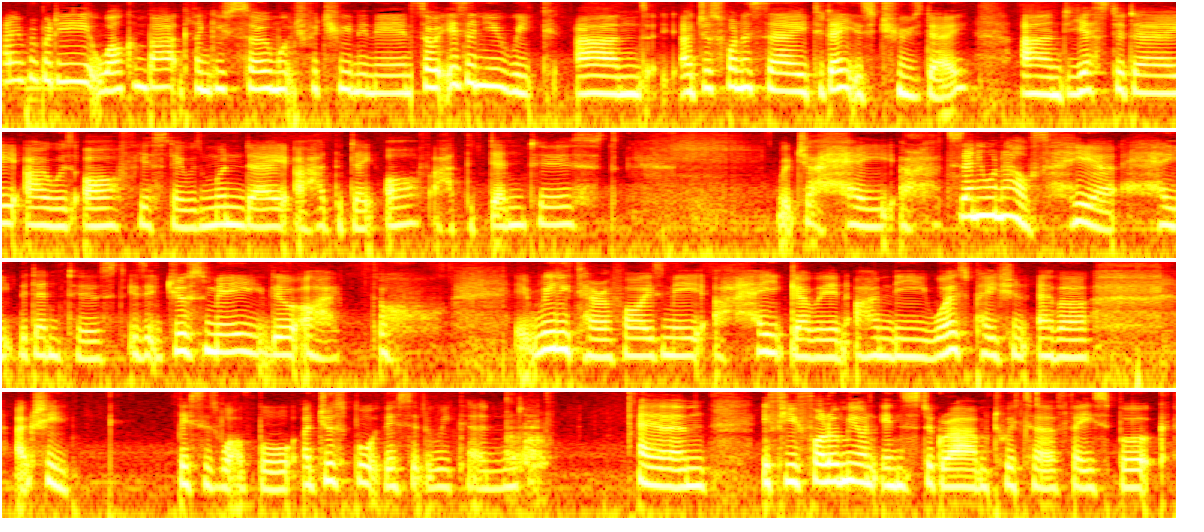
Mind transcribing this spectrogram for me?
Hi everybody, welcome back. Thank you so much for tuning in. So it is a new week and I just want to say today is Tuesday and yesterday I was off. Yesterday was Monday. I had the day off. I had the dentist which I hate. Does anyone else here hate the dentist? Is it just me? Do I oh, it really terrifies me. I hate going. I'm the worst patient ever. Actually, this is what I've bought. I just bought this at the weekend um, if you follow me on Instagram, Twitter, Facebook,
